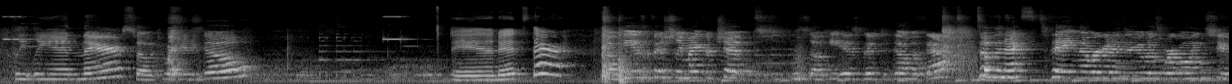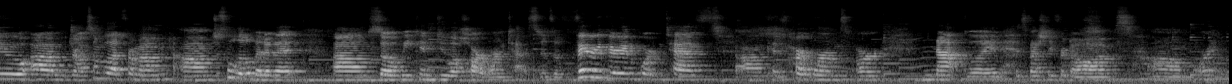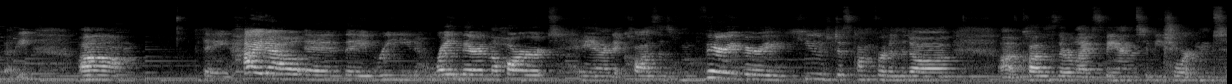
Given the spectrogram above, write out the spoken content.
completely in there, so it's ready to go. And it's there. So he is officially microchipped, so he is good to go with that. So the next thing that we're gonna do is we're going to um, draw some blood from him, um, just a little bit of it, um, so we can do a heartworm test. It's a very, very important test because heartworms are not good, especially for dogs um, or anybody. They hide out and they breed right there in the heart, and it causes very, very huge discomfort in the dog. Uh, causes their lifespan to be shortened,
